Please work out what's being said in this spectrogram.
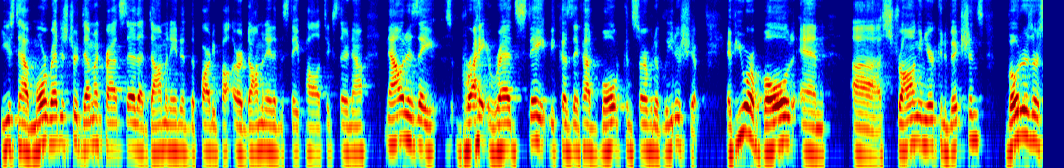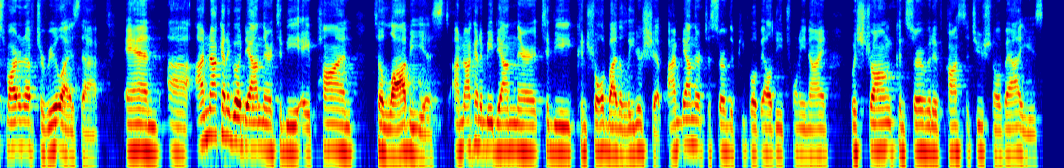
You used to have more registered Democrats there that dominated the party po- or dominated the state politics there now. Now it is a bright red state because they've had bold conservative leadership. If you are bold and uh, strong in your convictions, voters are smart enough to realize that. And uh, I'm not going to go down there to be a pawn to lobbyists. I'm not going to be down there to be controlled by the leadership. I'm down there to serve the people of LD 29 with strong conservative constitutional values.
